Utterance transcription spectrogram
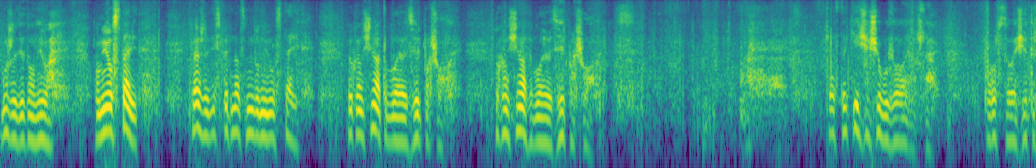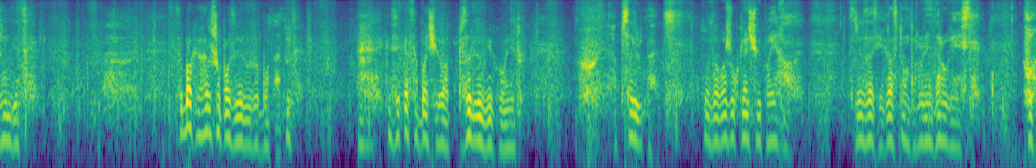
Может где-то он его, он ее ставит. Каждые 10-15 минут он его ставит. Только начинает облаивать, зверь пошел. Только начинает облаивать, зверь пошел. Сейчас такие еще бы залазил, что просто вообще трындец. Собака хорошо по зверю работает. а Тут косяка собачьего абсолютно никакого нет. Абсолютно. Все, завожу, клячу и поехал. Срезать как раз в том направлении дорога есть. Фух.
